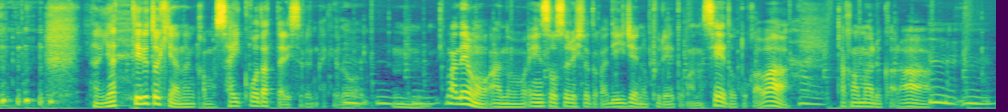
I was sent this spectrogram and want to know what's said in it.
やってる時はなんかもう最高だったりするんだけど、うんうんうん。まあでもあの演奏する人とか DJ のプレイとかの精度とかははい。高まるから、うんうん。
